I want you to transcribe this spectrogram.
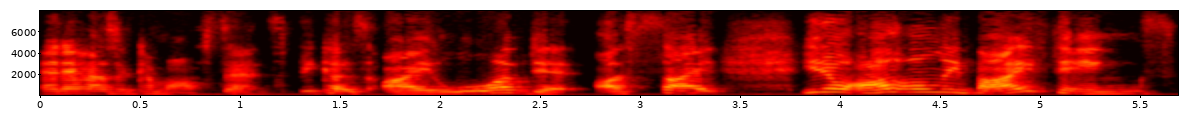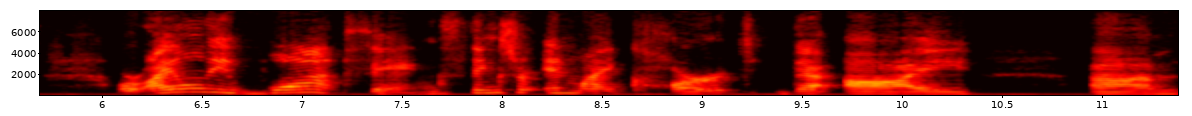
and it hasn't come off since because I loved it. Aside, you know, I'll only buy things, or I only want things. Things are in my cart that I, um,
